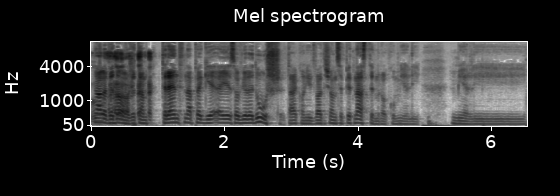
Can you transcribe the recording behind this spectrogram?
No ale wiadomo, że tam trend na PGE jest o wiele dłuższy, tak? Oni w 2015 roku mieli, mieli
